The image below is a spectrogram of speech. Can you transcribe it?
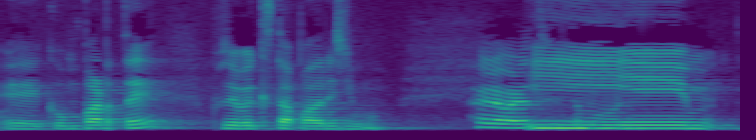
eh, comparte, pues se ve que está padrísimo. y,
